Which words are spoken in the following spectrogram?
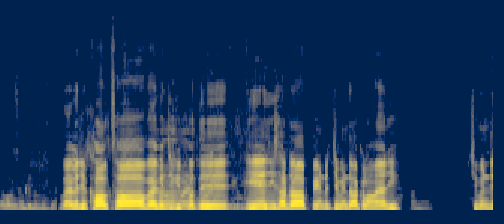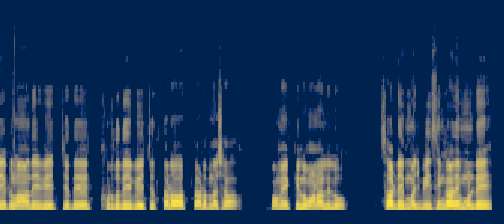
ਵਾਹਿਗੁਰੂ ਜੀ ਖਾਲਸਾ, ਵਾਹਿਗੁਰੂ ਜੀ ਕੀ ਫਤਿਹ। ਇਹ ਜੀ ਸਾਡਾ ਪਿੰਡ ਚਵਿੰਡਾ ਕਲਾਂ ਆ ਜੀ। ਚਵਿੰਡੇ ਕਲਾਂ ਦੇ ਵਿੱਚ ਤੇ ਖੁਰਦ ਦੇ ਵਿੱਚ ਧੜਾ ਧੜ ਨਸ਼ਾ, ਭਾਵੇਂ ਕਿਲਵਾਣਾ ਲੈ ਲਓ। ਸਾਡੇ ਮਜਬੀ ਸਿੰਘਾਂ ਦੇ ਮੁੰਡੇ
